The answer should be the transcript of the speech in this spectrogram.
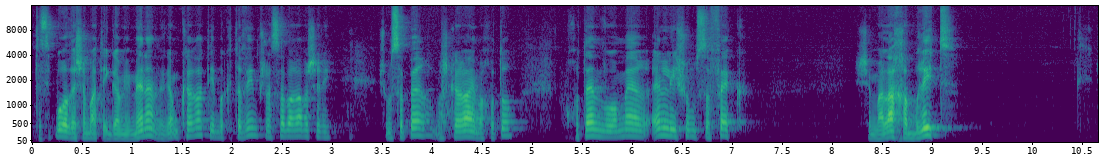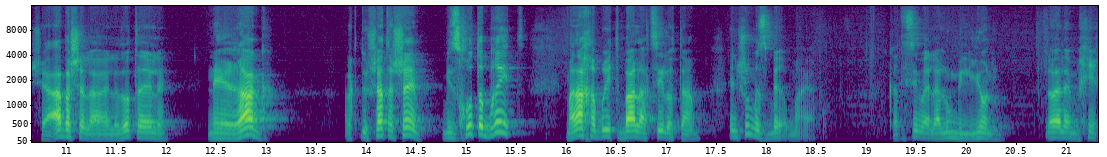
את הסיפור הזה שמעתי גם ממנה וגם קראתי בכתבים של הסבא רבא שלי, שהוא מספר מה שקרה עם אחותו. הוא חותם והוא אומר, אין לי שום ספק שמלאך הברית, שהאבא של הילדות האלה נהרג על קדושת השם, בזכות הברית, מלאך הברית בא להציל אותם. אין שום הסבר מה היה פה. הכרטיסים האלה עלו מיליונים, לא היה להם מחיר.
